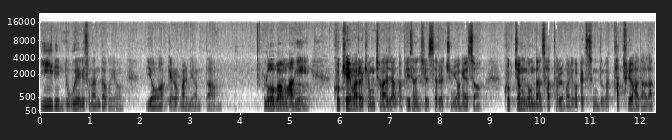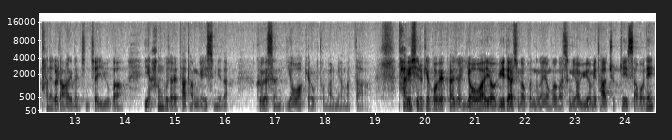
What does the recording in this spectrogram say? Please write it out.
이 일이 누구에게서 난다고요? 여호와께로 말미암다. 로밤 왕이 국회의 말을 경청하지 않고 비선 실세를 중용해서 국정농단 사태를 벌이고 백성들과 다투려 하다가 탄핵을 당하게 된 진짜 이유가 이 한 구절에 다 담겨 있습니다. 그것은 여호와께로부터 말미암았다. 다윗이 이렇게 고백하죠. 여호와여 위대하신가 권능과 영광과 승리와 위엄이 다 주께 있사오니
